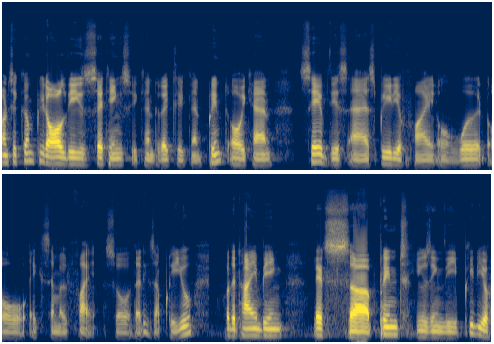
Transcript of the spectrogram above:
once you complete all these settings you can directly you can print or you can save this as pdf file or word or xml file. So that is up to you. For the time being let's uh, print using the pdf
